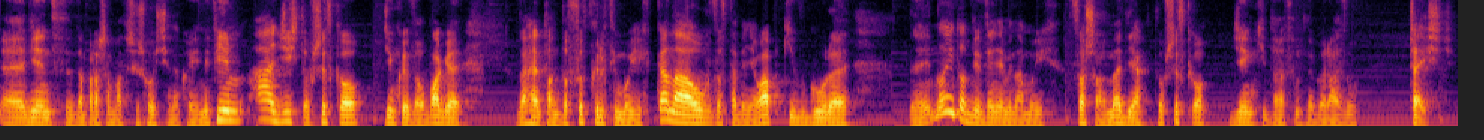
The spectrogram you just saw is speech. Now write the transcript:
E, więc zapraszam Was w przyszłości na kolejny film. A dziś to wszystko. Dziękuję za uwagę. Zachęcam do subskrypcji moich kanałów, zostawienia łapki w górę, e, no i do odwiedzenia mnie na moich social mediach. To wszystko. Dzięki, do następnego razu. Cześć!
